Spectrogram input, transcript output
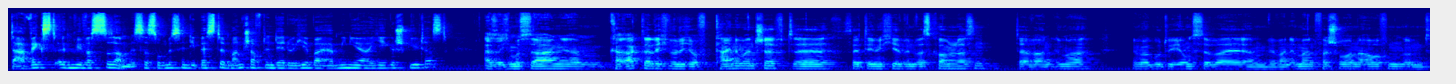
da wächst irgendwie was zusammen. Ist das so ein bisschen die beste Mannschaft, in der du hier bei Arminia je gespielt hast? Also ich muss sagen, ähm, charakterlich würde ich auf keine Mannschaft, äh, seitdem ich hier bin, was kommen lassen. Da waren immer, immer gute Jungs dabei. Ähm, wir waren immer ein verschworener Haufen und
